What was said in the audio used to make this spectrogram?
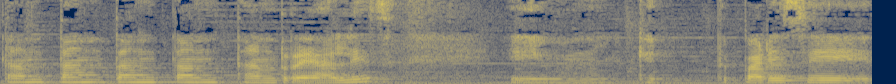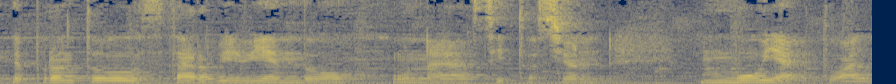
tan, tan, tan, tan, tan reales em, que te parece de pronto estar viviendo una situación muy actual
